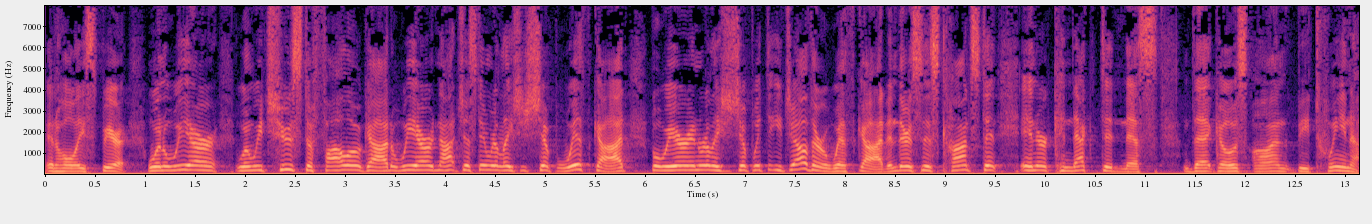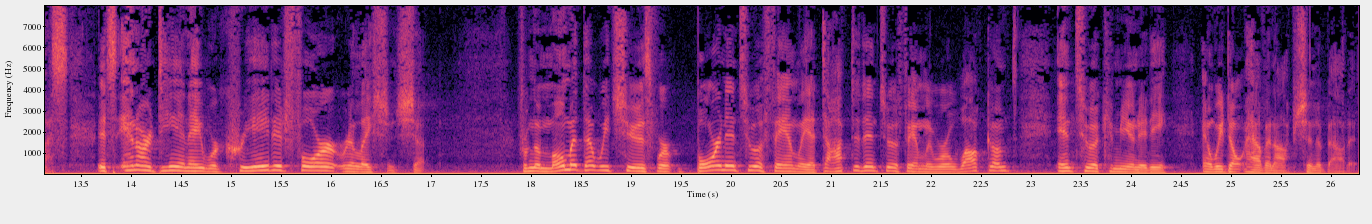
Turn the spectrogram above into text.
and Holy Spirit. When we are, when we choose to follow God, we are not just in relationship with God, but we are in relationship with each other with God. And there's this constant interconnectedness that goes on between us. It's in our DNA. We're created for relationship. From the moment that we choose, we're born into a family, adopted into a family, we're welcomed into a community, and we don't have an option about it.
